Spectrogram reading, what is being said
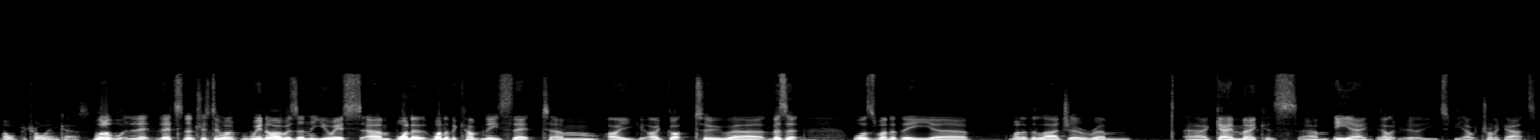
old petroleum cars. Well, that, that's an interesting one. When I was in the US, um, one of one of the companies that um, I I got to uh, visit was one of the uh, one of the larger um, uh, game makers, um, EA, uh, used to be Electronic Arts,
